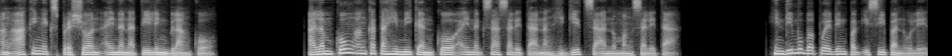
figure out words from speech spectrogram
ang aking ekspresyon ay nanatiling blanko. Alam kong ang katahimikan ko ay nagsasalita ng higit sa anumang salita. Hindi mo ba pwedeng pag-isipan ulit?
